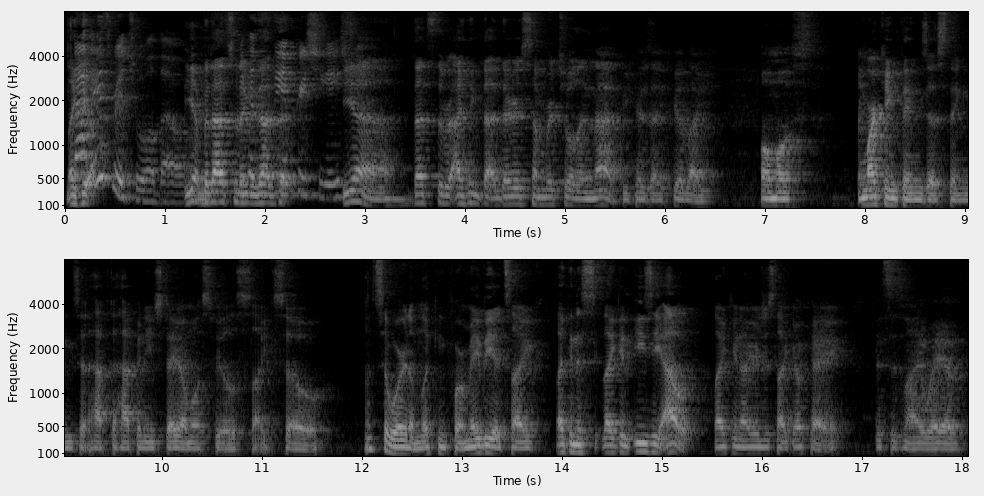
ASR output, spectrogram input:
Like Mm-hmm. that the- is ritual though. yeah, but that's what I because mean. it's That's the appreciation. Yeah, that's the. I think that there is some ritual in that because I feel like almost marking things as things that have to happen each day almost feels like so. What's the word I'm looking for? Maybe it's like like an like an easy out. Like you know, you're just like okay, this is my way of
